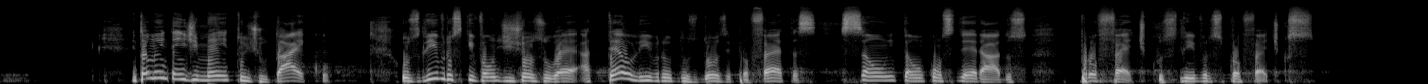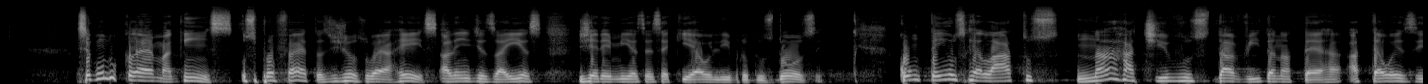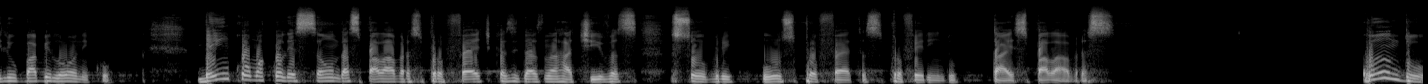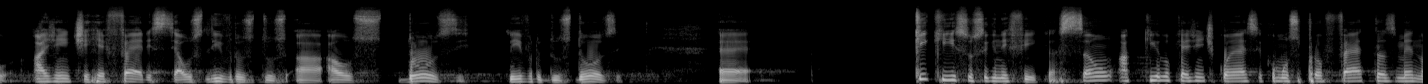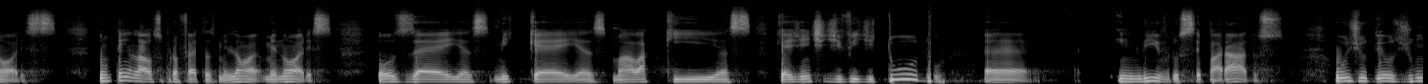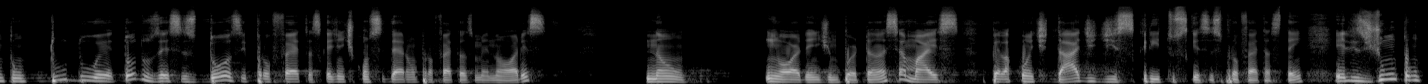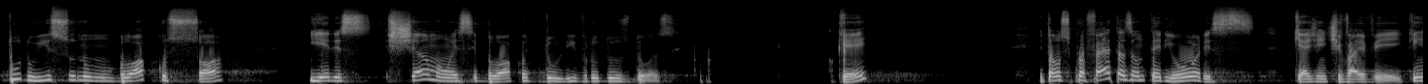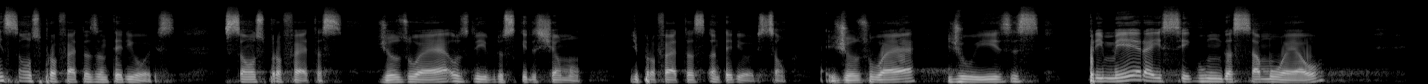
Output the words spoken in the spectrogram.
Então, no entendimento judaico, os livros que vão de Josué até o livro dos doze profetas são então considerados proféticos, livros proféticos. Segundo Claire McGuinness, os profetas de Josué a Reis, além de Isaías, Jeremias, Ezequiel e livro dos doze, contêm os relatos narrativos da vida na terra até o exílio babilônico bem como a coleção das palavras proféticas e das narrativas sobre os profetas proferindo tais palavras. Quando a gente refere-se aos livros dos, aos doze, livro dos doze, é, que, que isso significa? São aquilo que a gente conhece como os profetas menores. Não tem lá os profetas menores? Oséias, Miqueias, Malaquias, que a gente divide tudo é, em livros separados. Os judeus juntam tudo, todos esses doze profetas que a gente considera profetas menores, não em ordem de importância, mas pela quantidade de escritos que esses profetas têm, eles juntam tudo isso num bloco só e eles chamam esse bloco do livro dos doze. Ok? Então, os profetas anteriores que a gente vai ver, e quem são os profetas anteriores? São os profetas Josué, os livros que eles chamam de profetas anteriores são Josué, Juízes, primeira e segunda Samuel,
